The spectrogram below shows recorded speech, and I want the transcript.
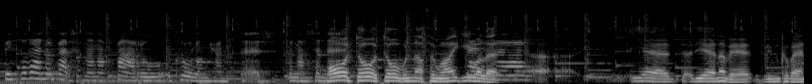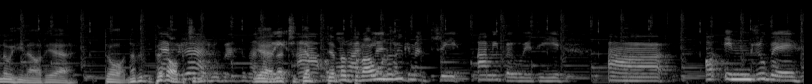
Beth oedd enw'r berch na na farw o colon cancer fyna llynedd? O, do, do, wy'n nath yn wraig i weld Ie, ie, na fe, dwi'n cofio enw hi nawr, ie. Do, na fe, beth o? Ie, na ti, Deba Brown oedd hi? documentary am ei bywyd i, a o unrhyw beth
